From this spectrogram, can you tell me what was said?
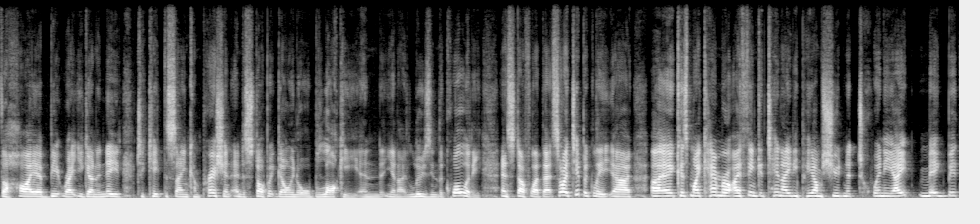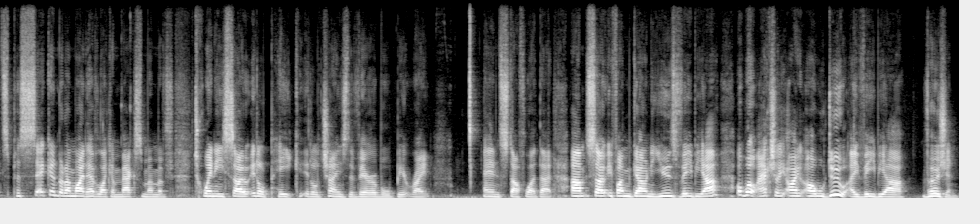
the higher bitrate you're going to need to keep the same compression and to stop it going all blocky and you know losing the quality and stuff like that. So I typically, because uh, uh, my camera, I think at 1080p I'm shooting at 28 megabits per second, but I might have like a maximum of 20, so it'll peak. It'll change the variable bitrate and stuff like that. Um, so if I'm going to use VBR, oh, well, actually, I, I will do a VBR version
